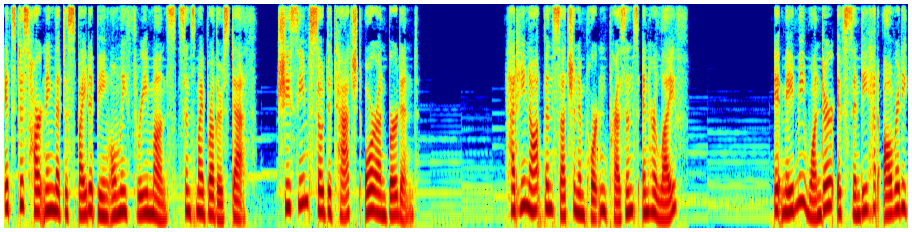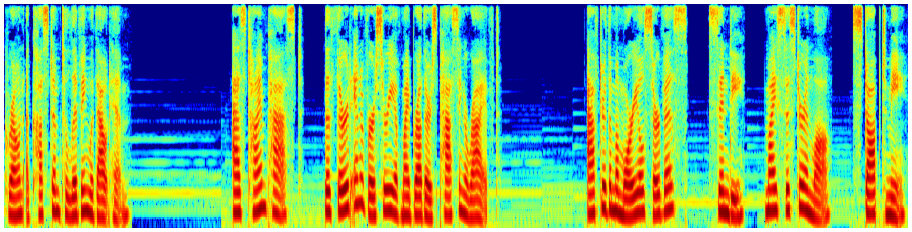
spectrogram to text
it's disheartening that despite it being only three months since my brother's death, she seemed so detached or unburdened. Had he not been such an important presence in her life? It made me wonder if Cindy had already grown accustomed to living without him. As time passed, the third anniversary of my brother's passing arrived. After the memorial service, Cindy, my sister-in-law, stopped me.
